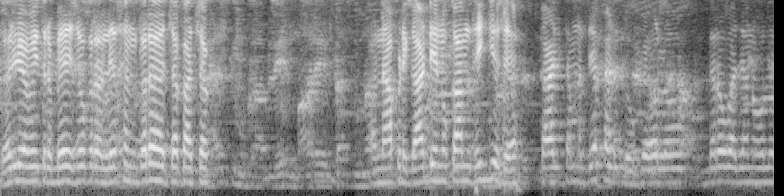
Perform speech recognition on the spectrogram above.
ગલ્યો મિત્ર બે છોકરા લેસન કરે ચકાચક. અને આપણી ગાડીનું કામ થઈ ગયું છે. કાલ તમને દેખાડ્યું હતું કે ઓલો દરવાજાનો ઓલો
